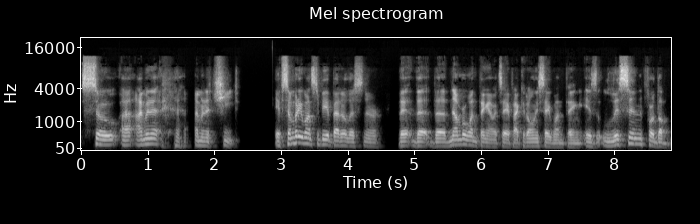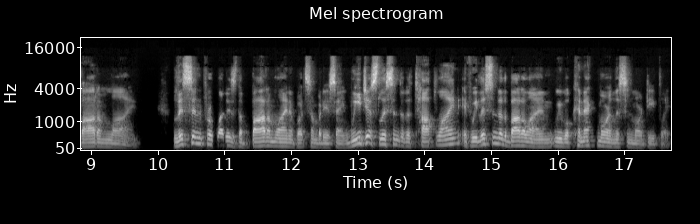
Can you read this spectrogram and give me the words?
So uh, I'm gonna I'm gonna cheat. If somebody wants to be a better listener, the the the number one thing I would say, if I could only say one thing, is listen for the bottom line. Listen for what is the bottom line of what somebody is saying. We just listen to the top line. If we listen to the bottom line, we will connect more and listen more deeply.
